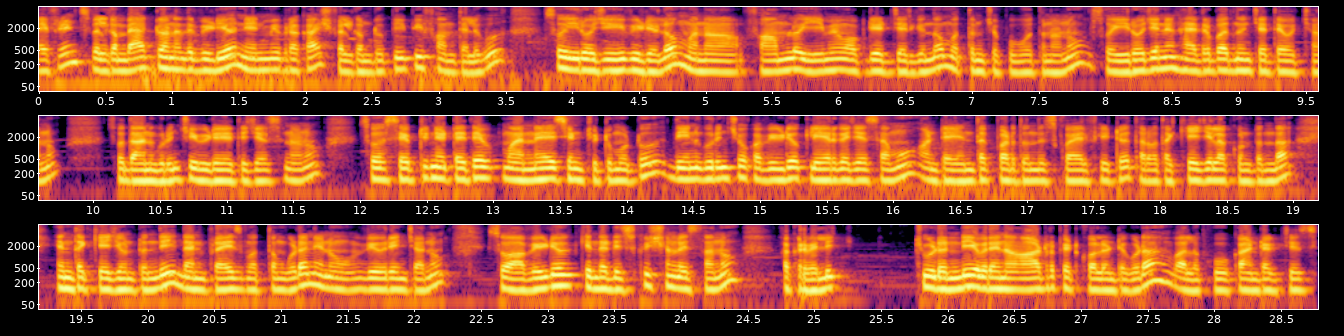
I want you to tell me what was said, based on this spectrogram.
Hi friends welcome back to another video నేను మీ Prakash welcome to PP farm Telugu so ఈరోజు ఈ వీడియోలో మన ఫామ్లో ఏమేమి అప్డేట్ జరిగిందో మొత్తం చెప్పబోతున్నాను. సో ఈ నేను హైదరాబాద్ నుంచి అయితే వచ్చాను. సో దాని గురించి వీడియో అయితే చేస్తున్నాను. సో సేఫ్టీ నెట్ అయితే మా అన్నయ్య సెంట్ చుట్టుముట్టు. దీని గురించి ఒక వీడియో క్లియర్గా చేశాము. అంటే ఎంత పడుతుంది స్క్వేర్ ఫీట్ తర్వాత కేజీ లాక్ ఉంటుందా ఎంత కేజీ ఉంటుంది దాని ప్రైస్ మొత్తం కూడా నేను వివరించాను. సో ఆ వీడియో కింద డిస్క్రిప్షన్లో ఇస్తాను. అక్కడ వెళ్ళి చూడండి ఎవరైనా ఆర్డర్ పెట్టుకోవాలంటే కూడా వాళ్ళకు కాంటాక్ట్ చేసి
